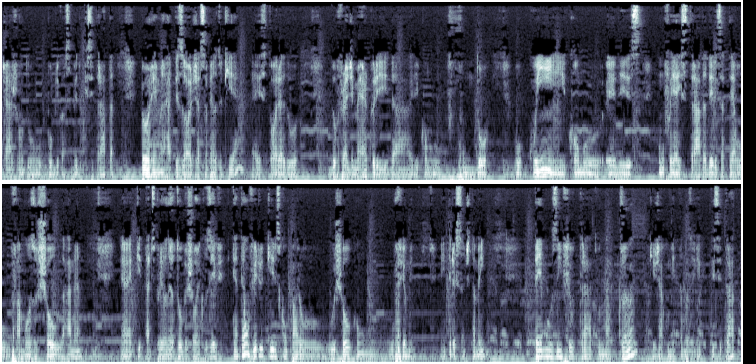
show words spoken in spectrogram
já ajuda o público a saber do que se trata. Bohemian Rhapsody já sabendo do que é, é a história do, do Fred Mercury, da, ele como fundou o Queen e como eles, como foi a estrada deles até o famoso show lá, né? É, que está disponível no YouTube, o show inclusive. Tem até um vídeo em que eles comparam o, o show com o filme. É interessante também. Temos infiltrado na clã, que já comentamos aqui que se trata.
